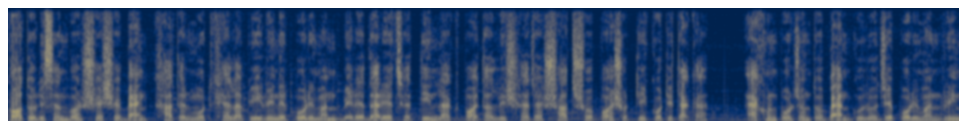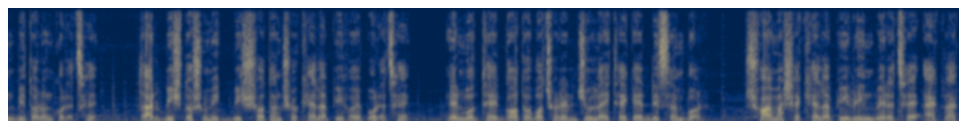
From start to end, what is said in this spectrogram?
গত ডিসেম্বর শেষে ব্যাংক খাতের মোট খেলাপি ঋণের পরিমাণ বেড়ে দাঁড়িয়েছে তিন লাখ পঁয়তাল্লিশ হাজার সাতশো পঁয়ষট্টি কোটি টাকা। এখন পর্যন্ত ব্যাংকগুলো যে পরিমাণ ঋণ বিতরণ করেছে, তার বিশ দশমিক বিশ শতাংশ খেলাপি হয়ে পড়েছে। এর মধ্যে গত বছরের জুলাই থেকে ডিসেম্বর ছয় মাসে খেলাপি ঋণ বেড়েছে এক লাখ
